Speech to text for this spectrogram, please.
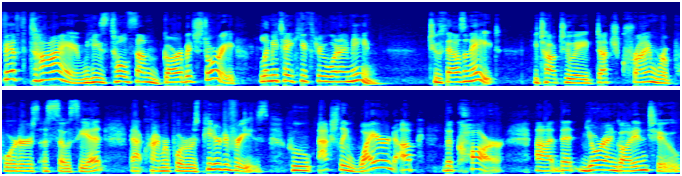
fifth time he's told some garbage story. Let me take you through what I mean. 2008. He talked to a Dutch crime reporter's associate. That crime reporter was Peter de Vries, who actually wired up the car uh, that Joran got into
